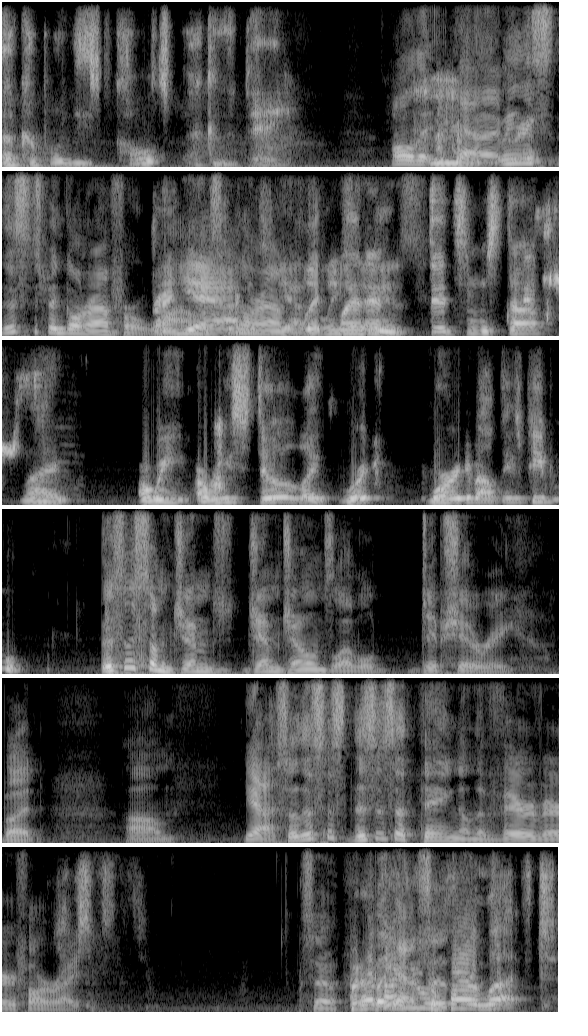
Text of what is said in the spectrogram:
a couple of these cults back in the day? Oh, that, mm-hmm. yeah. I mean, this this has been going around for a while. it's Yeah, been going around. yeah. At Liquid and is. did some stuff. Like, are we are we still like worried worried about these people? This is some Jim Jim Jones level dipshittery, but um, yeah. So this is this is a thing on the very very far right. So, But I thought yeah, you so were far left.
